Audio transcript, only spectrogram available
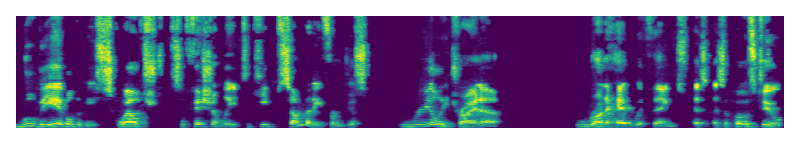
will be able to be squelched sufficiently to keep somebody from just really trying to run ahead with things as, as opposed to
